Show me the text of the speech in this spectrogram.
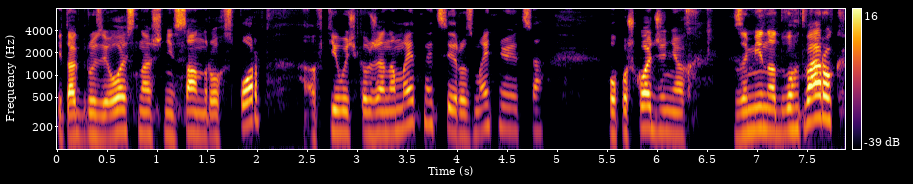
І так, друзі, ось наш Nissan Rogue Sport. Автівочка вже на митниці, розмитнюється. По пошкодженнях заміна двох дверок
